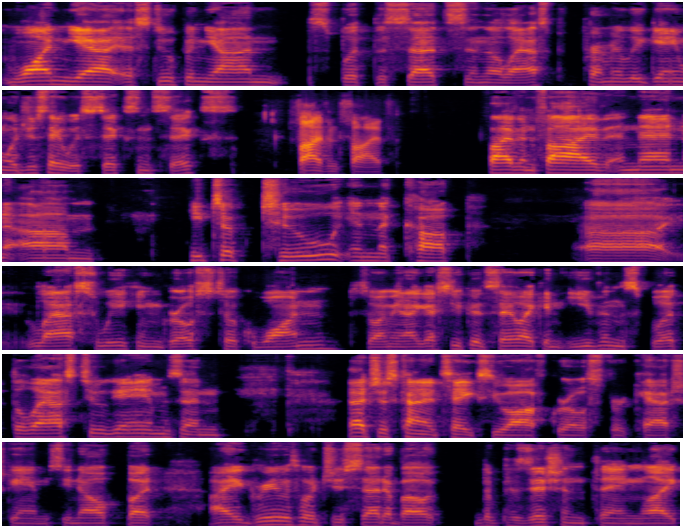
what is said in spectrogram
one, yeah, Estupiñán split the sets in the last Premier League game. Would you say it was six and six? Five and five. Five and five, and then um, he took two in the cup uh last week and gross took one so i mean i guess you could say like an even split the last two games and that just kind of takes you off gross for cash games, you know. But I agree with what you said about the position thing. Like,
